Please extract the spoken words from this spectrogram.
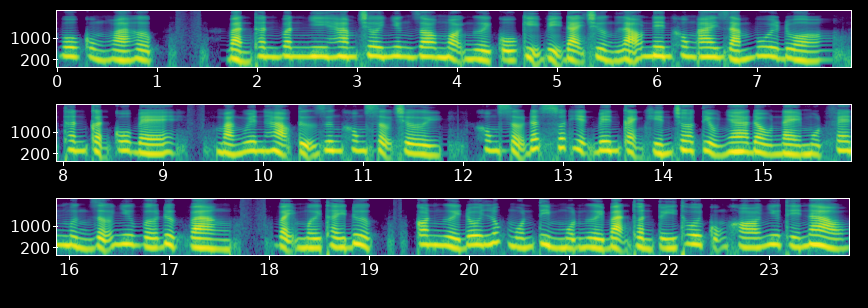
vô cùng hòa hợp. Bản thân Vân Nhi ham chơi nhưng do mọi người cố kỵ vị đại trưởng lão nên không ai dám vui đùa, thân cận cô bé. Mà Nguyên Hạo tự dưng không sợ trời, không sợ đất xuất hiện bên cạnh khiến cho tiểu nha đầu này một phen mừng rỡ như vớ được vàng. Vậy mới thấy được, con người đôi lúc muốn tìm một người bạn thuần túy thôi cũng khó như thế nào.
